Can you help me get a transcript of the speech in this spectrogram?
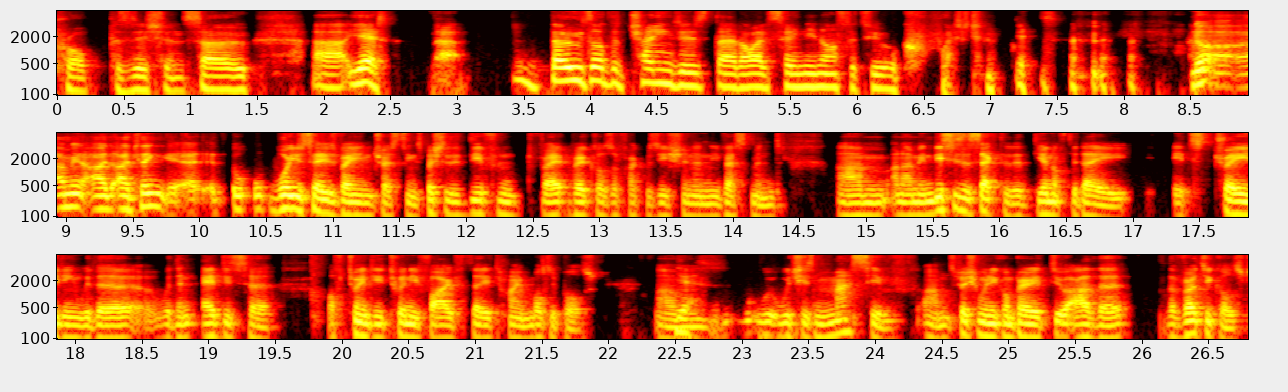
proposition. So uh, yes, uh, those are the changes that I've seen in answer to your question. no, I mean, I, I, think uh, what you say is very interesting, especially the different vehicles of acquisition and investment. Um, and I mean, this is a sector that at the end of the day, it's trading with a with an EBITDA of 20, 25, 30 time multiples, um, yes. which is massive, um, especially when you compare it to other the verticals.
